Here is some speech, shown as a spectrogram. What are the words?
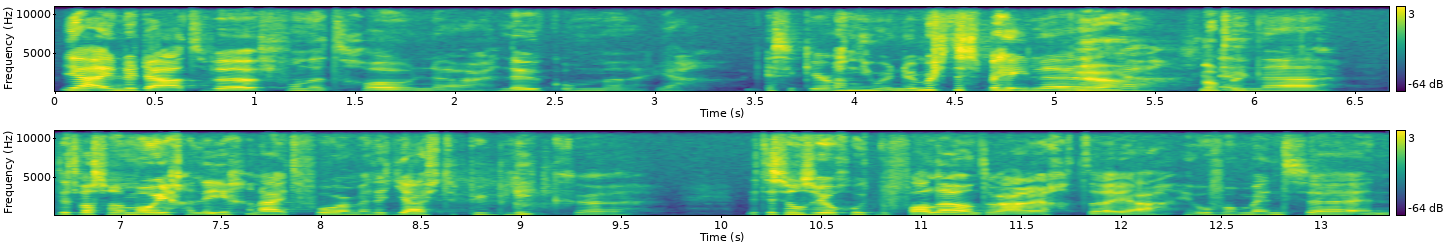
Ja, inderdaad. We vonden het gewoon uh, leuk om uh, ja, eens een keer wat nieuwe nummers te spelen. Ja, ja. snap en, ik. Uh, dit was wel een mooie gelegenheid voor met het juiste publiek. Het is ons heel goed bevallen, want er waren echt ja, heel veel mensen. En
